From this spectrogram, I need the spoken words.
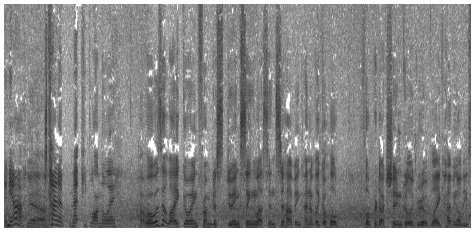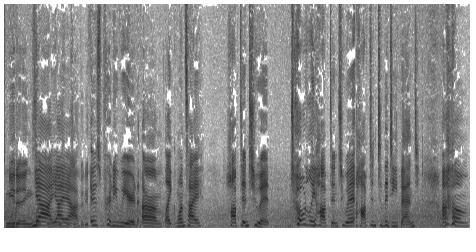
And yeah, Yeah. just kind of met people on the way. What was it like going from just doing sing lessons to having kind of like a whole full production girl group, like having all these meetings? yeah, all yeah, yeah. It was pretty weird. Um, like once I hopped into it, totally hopped into it, hopped into the deep end. Um,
